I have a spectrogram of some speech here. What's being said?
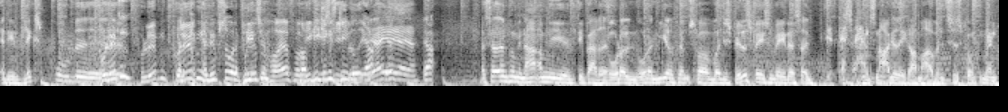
er det en blæksprut? Polyppen? Polyppen? Eller Polyppen? Calypso eller Lige Polyppen? til højre for, For vikingskibet, ja. Ja, ja, ja, ja. Så havde han på min arm i, det har været 8 eller 99, hvor, hvor de spillede Space Invaders, og ja, altså, han snakkede ikke ret meget på det tidspunkt, men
